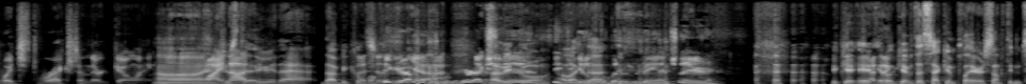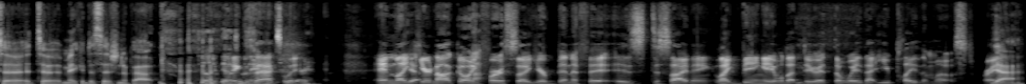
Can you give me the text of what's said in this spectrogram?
which direction they're going Ah, why not do that That'd be cool. That's just- Figure out Yeah. the wind direction That'd be is. cool. See if I you like get a little bit of advantage there. It, ge- it, I it'll give the second player something to to make a decision about. Like that's what they Exactly. and like Yeah. you're not going Uh, first so your benefit is deciding like being able to do it the way that you play the most right Yeah,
